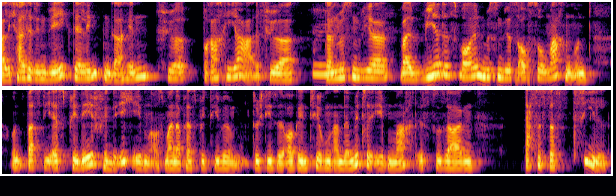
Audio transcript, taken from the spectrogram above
Weil ich halte den Weg der Linken dahin für brachial, für dann müssen wir, weil wir das wollen, müssen wir es auch so machen. Und, und was die SPD, finde ich eben aus meiner Perspektive, durch diese Orientierung an der Mitte eben macht, ist zu sagen, das ist das Ziel.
